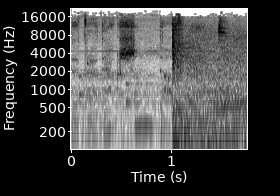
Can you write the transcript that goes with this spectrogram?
the production of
